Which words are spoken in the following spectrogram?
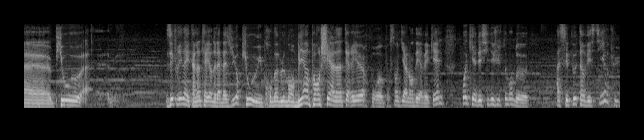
euh, Pio. euh, Zéphirina est à l'intérieur de la masure, Pio est probablement bien penché à l'intérieur pour, pour s'enguirlander avec elle. Toi qui as décidé justement de assez peu t'investir, tu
